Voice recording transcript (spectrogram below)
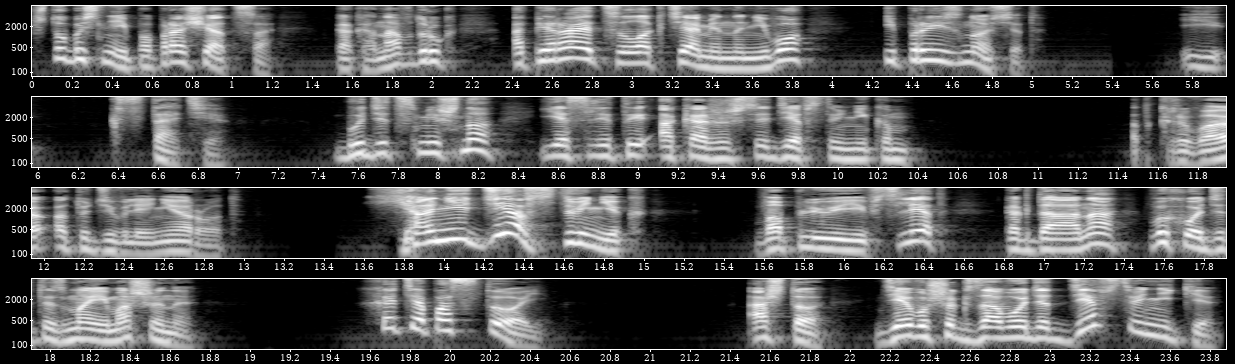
чтобы с ней попрощаться, как она вдруг опирается локтями на него и произносит. «И, кстати, будет смешно, если ты окажешься девственником». Открываю от удивления рот. «Я не девственник!» Воплю ей вслед, когда она выходит из моей машины. «Хотя постой!» «А что, Девушек заводят девственники?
